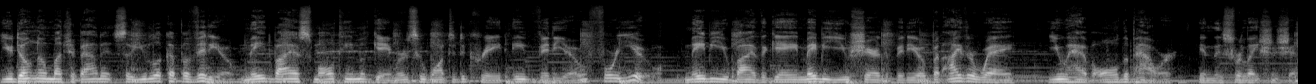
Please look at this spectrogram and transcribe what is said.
You don't know much about it, so you look up a video made by a small team of gamers who wanted to create a video for you. Maybe you buy the game, maybe you share the video, but either way, you have all the power in this relationship.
